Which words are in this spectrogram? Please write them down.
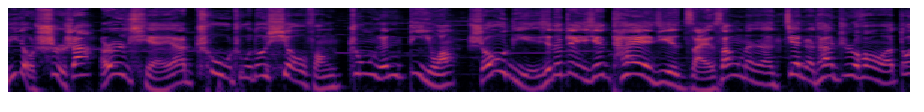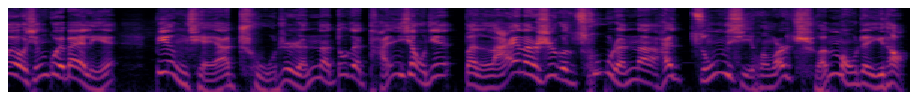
比较嗜杀，而且呀，处处都效仿中原帝王，手底下的这些太监宰桑们啊，见着他之后啊，都要行跪拜礼。并且呀，处置人呢都在谈笑间。本来呢是个粗人呢，还总喜欢玩权谋这一套。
